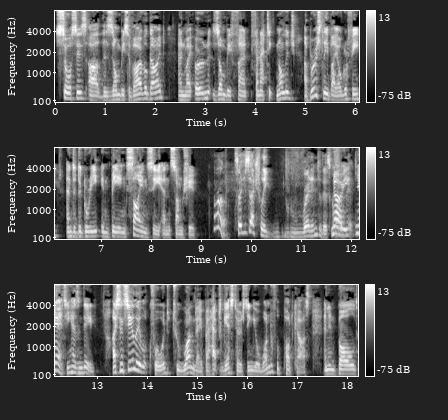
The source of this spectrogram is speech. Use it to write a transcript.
Sources are the Zombie Survival Guide and my own zombie fan- fanatic knowledge, a Bruce Lee biography, and a degree in being sciency and some shit. Oh, so he's actually read into this. No, quite a he, yes, he has indeed. I sincerely look forward to one day perhaps guest hosting your wonderful podcast, and in bold,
